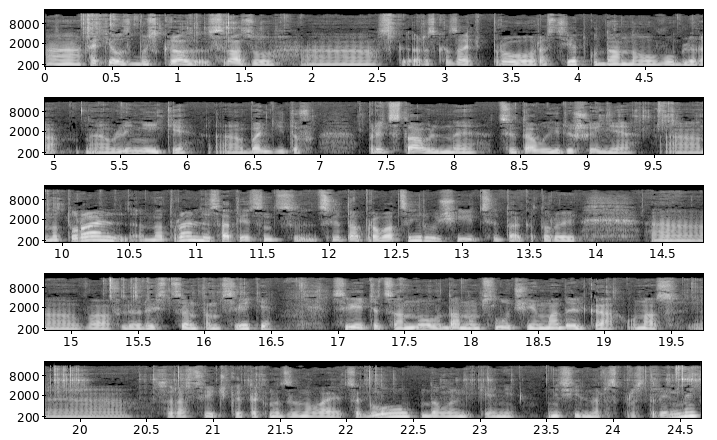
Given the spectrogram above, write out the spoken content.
А, хотелось бы сразу а, рассказать про расцветку данного воблера. А, в линейке бандитов представлены цветовые решения а, натураль, натуральные, соответственно, цвета провоцирующие, цвета, которые во флуоресцентном свете светятся. Но в данном случае моделька у нас э, с расцветкой так называется glow, довольно-таки они не сильно распространены.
